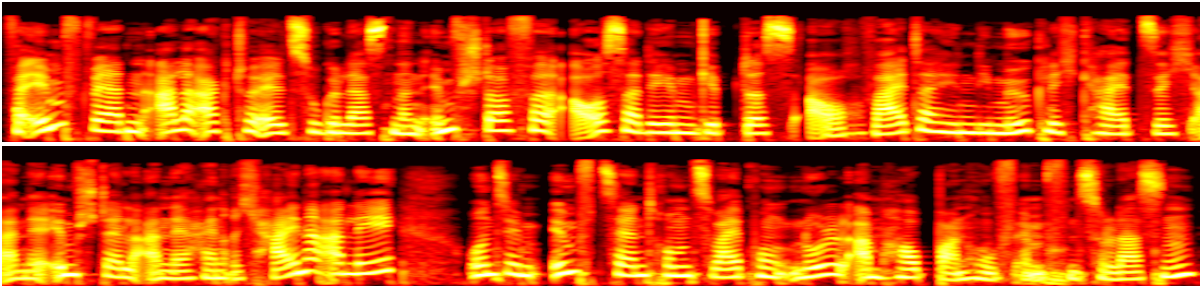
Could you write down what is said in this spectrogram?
Verimpft werden alle aktuell zugelassenen Impfstoffe. Außerdem gibt es auch weiterhin die Möglichkeit, sich an der Impfstelle an der Heinrich-Heine-Allee und im Impfzentrum 2.0 am Hauptbahnhof impfen zu lassen.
